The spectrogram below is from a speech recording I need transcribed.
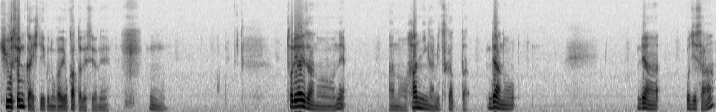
急旋回していくのが良かったですよね。うん。とりあえずあのね、あの、犯人が見つかった。で、あの、で、あおじさん、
